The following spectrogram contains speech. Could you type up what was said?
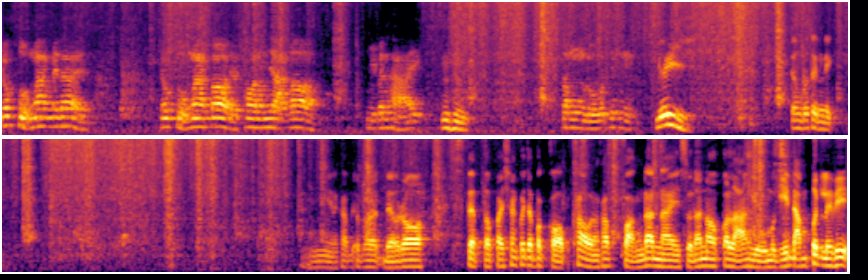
ยกสูงมากไม่ได้ ยกสูงมากก็เดี๋ยวท่อน้ำยาก็มีปัญหาอีกอืมต้องรู้เทคนิคยี่ต้องรู้เทคนิคนี่นะครับ เดี๋ยวพอเดี๋ยวรอสเต็ปต่อไปช่างก็จะประกอบเข้านะครับ ฝั่งด้านในส่วนด้านนอกก็ล้างอยู่เมื่อกี้ดำปึ๊ดเลยพี่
